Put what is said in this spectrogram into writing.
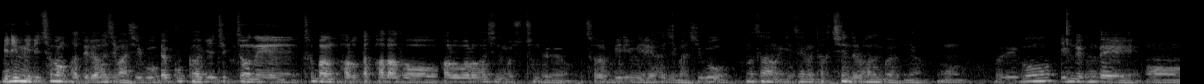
미리미리 처방 받으려 하지 마시고 약국 가기 직전에 처방 바로 딱 받아서 바로바로 하시는 거 추천드려요. 저 미리미리 하지 마시고 항상 인생은 닥치는 대로 하는 거야 그냥. 어. 그리고 님들 근데 어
